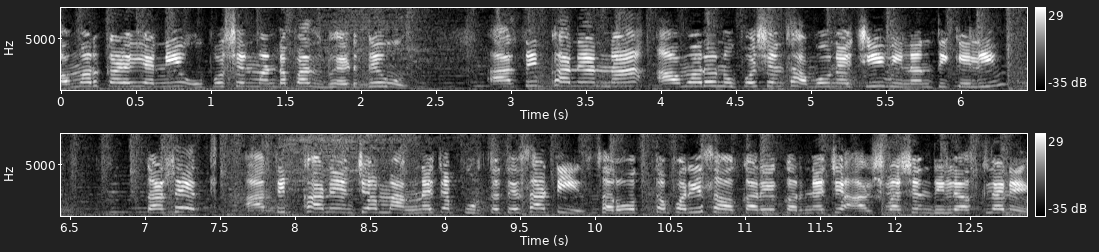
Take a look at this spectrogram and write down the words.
अमर काळे यांनी उपोषण मंडपास भेट देऊन आसिफ खान यांना आमरण उपोषण थांबवण्याची विनंती केली. तसेच आसिफ खान यांच्या मागण्याच्या पूर्ततेसाठी सर्वोत्तपरी सहकार्य करण्याचे आश्वासन दिले असल्याने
